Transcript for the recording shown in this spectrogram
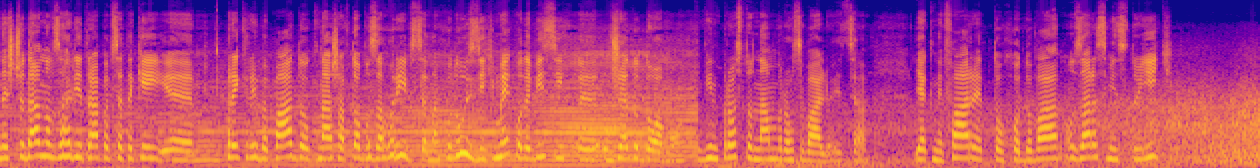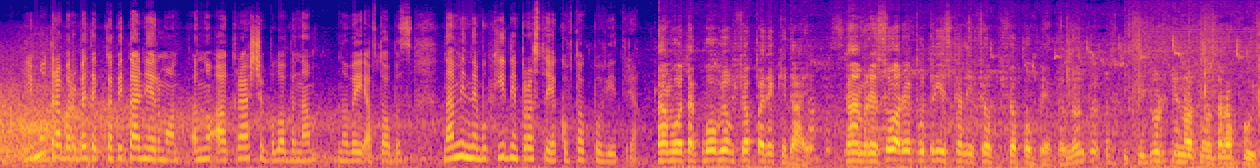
Нещодавно взагалі трапився такий е, прикрий випадок. Наш автобус загорівся на ходу з дітьми, коли віз їх е, вже додому. Він просто нам розвалюється. Як не фари, то ходова. Ну зараз він стоїть. Йому треба робити капітальний ремонт. А, Ну а краще було б нам новий автобус. Нам він необхідний просто як ковток повітря. Там отак мовив, все перекидає. Там ресори потріскані, все, все побито. Ну, сідушки нас фотографують.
